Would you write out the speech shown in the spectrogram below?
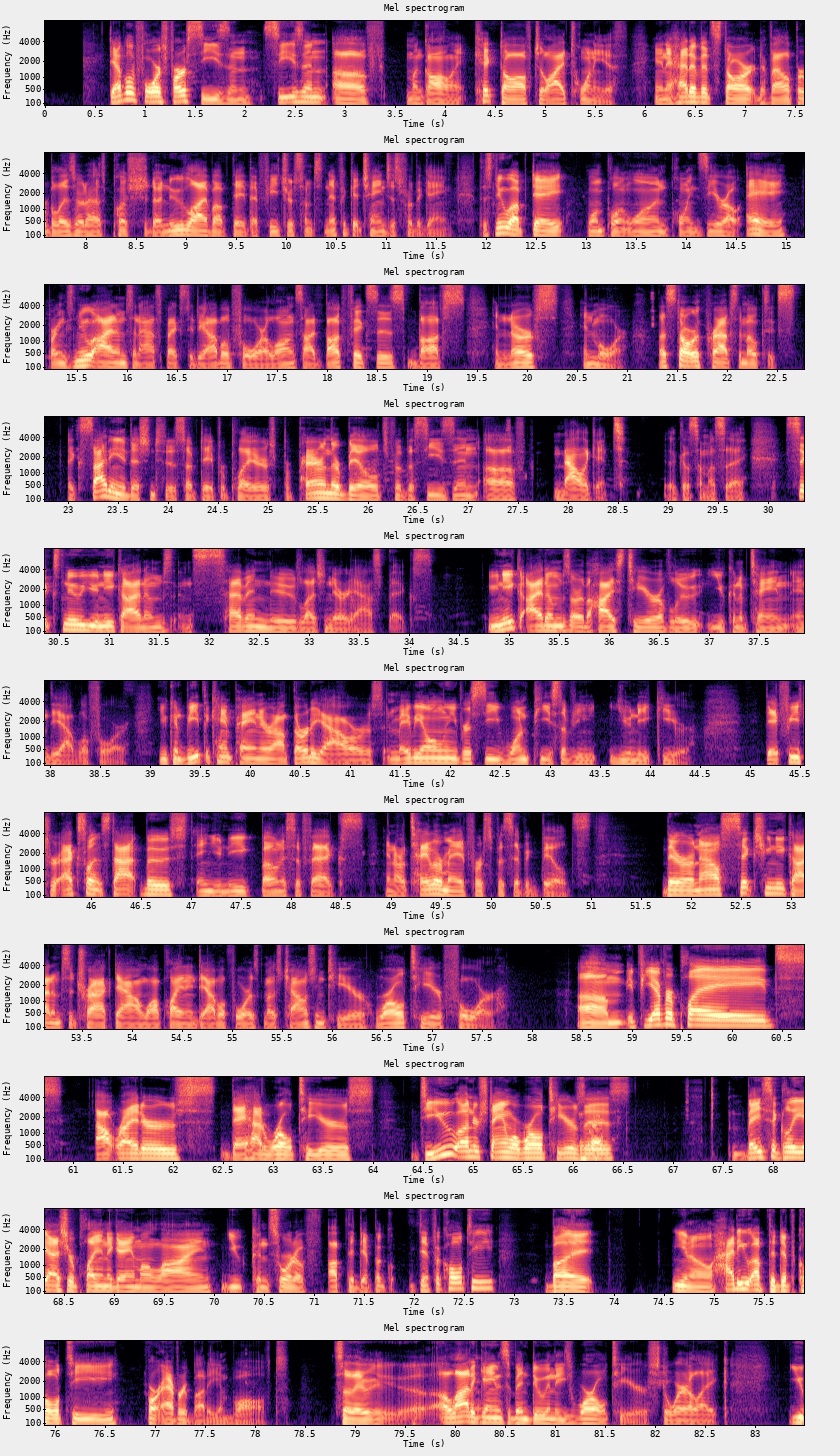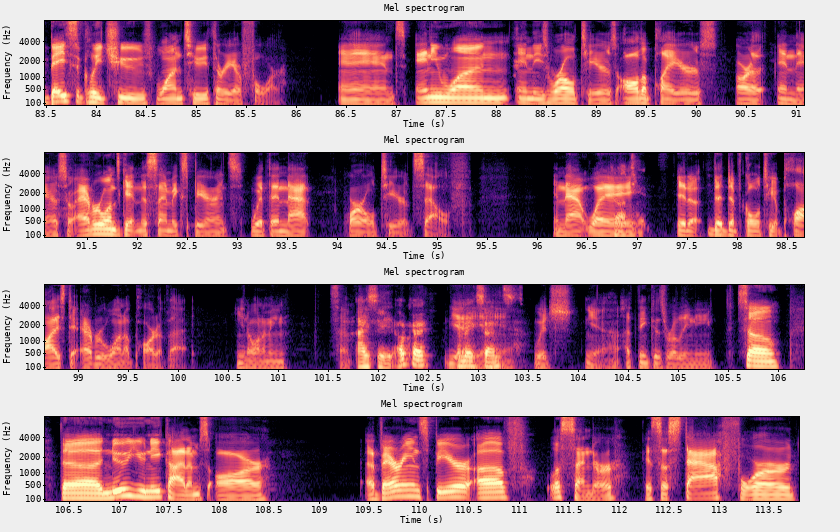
Diablo 4's first season, Season of Malignant, kicked off July 20th. And ahead of its start, developer Blizzard has pushed a new live update that features some significant changes for the game. This new update, 1.1.0a, brings new items and aspects to Diablo 4 alongside bug fixes, buffs, and nerfs, and more. Let's start with perhaps the most ex- exciting addition to this update for players preparing their builds for the season of Malignant. I guess I'm gonna say six new unique items and seven new legendary aspects. Unique items are the highest tier of loot you can obtain in Diablo 4. You can beat the campaign in around 30 hours and maybe only receive one piece of unique gear. They feature excellent stat boost and unique bonus effects and are tailor made for specific builds. There are now six unique items to track down while playing in Diablo 4's most challenging tier, World Tier 4. Um, if you ever played Outriders, they had World Tiers. Do you understand what World Tiers Okay. is? Basically, as you're playing a game online, you can sort of up the diffi- difficulty, but you know, how do you up the difficulty for everybody involved? So they, a lot of games have been doing these world tiers to where like you basically choose one, two, three, or four, and anyone in these world tiers, all the players are in there, so everyone's getting the same experience within that world tier itself, and that way Gotcha. it uh, the difficulty applies to everyone a part of that. You know what I mean? So I see. Okay, yeah, that makes yeah, sense. yeah. Which, yeah, I think is really neat. So the new unique items are a Varian Spear of Lysender. It's a staff for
